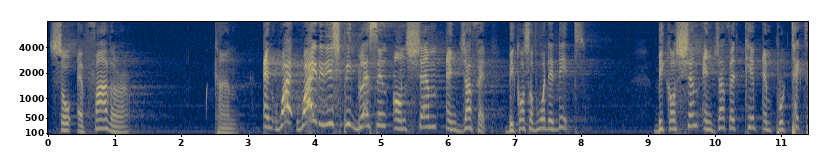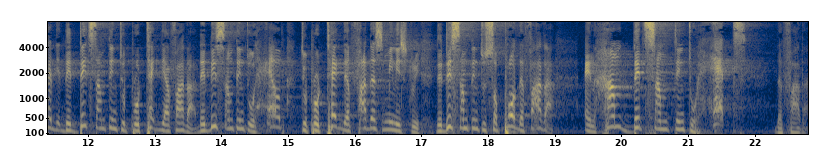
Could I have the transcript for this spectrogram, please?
So a father can. And why, why did he speak blessing on Shem and Japheth? Because of what they did. Because Shem and Japheth came and protected, they did something to protect their father. They did something to help to protect their father's ministry. They did something to support the father. And Ham did something to hurt the father.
